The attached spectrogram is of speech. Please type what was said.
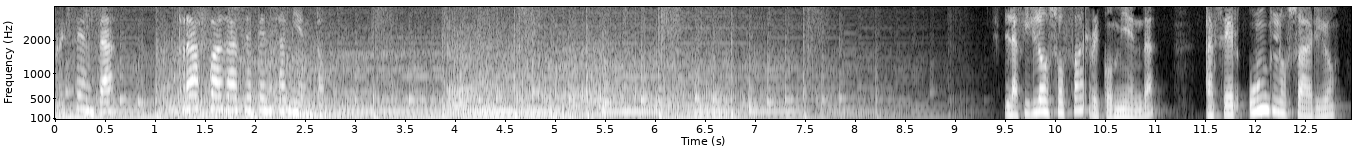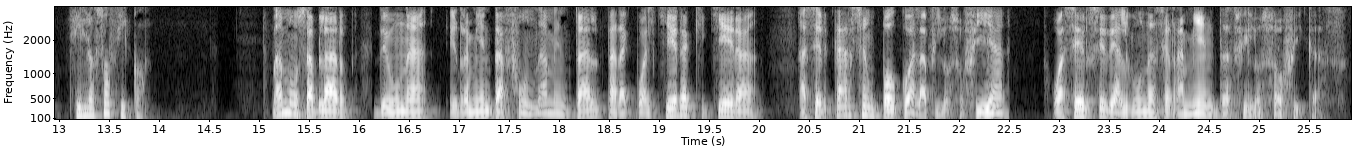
presenta Ráfagas de Pensamiento. La filósofa recomienda hacer un glosario filosófico. Vamos a hablar de una herramienta fundamental para cualquiera que quiera acercarse un poco a la filosofía o hacerse de algunas herramientas filosóficas.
